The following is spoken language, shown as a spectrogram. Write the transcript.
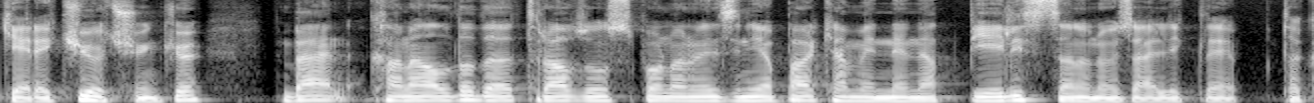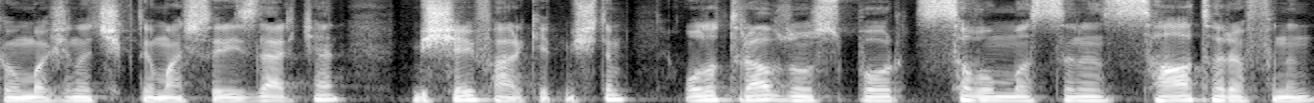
gerekiyor çünkü. Ben kanalda da Trabzonspor'un analizini yaparken ve Nenat Bielitsa'nın özellikle takımın başına çıktığı maçları izlerken bir şey fark etmiştim. O da Trabzonspor savunmasının sağ tarafının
